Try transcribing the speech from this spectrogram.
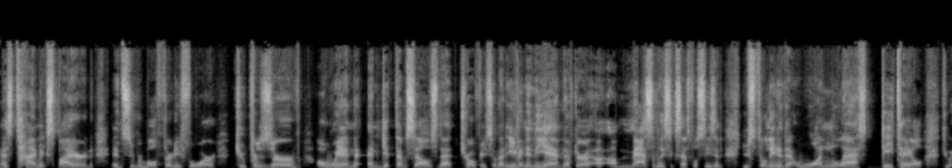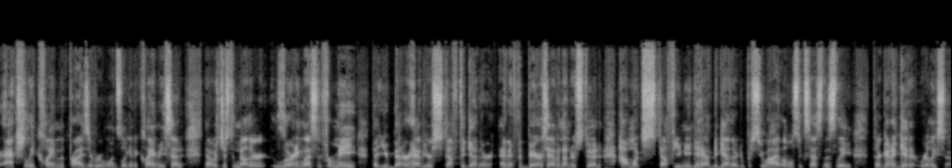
as time expired in Super Bowl 34 to preserve a win and get themselves that trophy. So that even in the end, after a, a massively successful season, you still needed that one last detail to actually claim the prize everyone's looking to claim. And he said that was just another learning lesson for me that you better have your stuff together. And if the Bears haven't understood how much stuff you need to have together to pursue high level success in this league, they're going to get it really soon.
